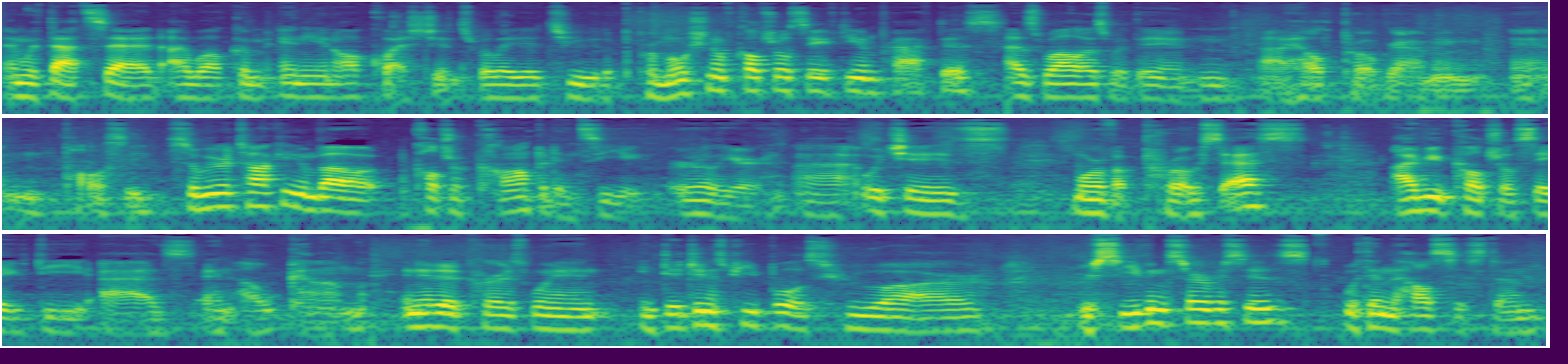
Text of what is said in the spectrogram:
And with that said, I welcome any and all questions related to the promotion of cultural safety in practice, as well as within uh, health programming and policy. So we were talking about cultural competency earlier, uh, which is more of a process. I view cultural safety as an outcome, and it occurs when Indigenous peoples who are receiving services within the health system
